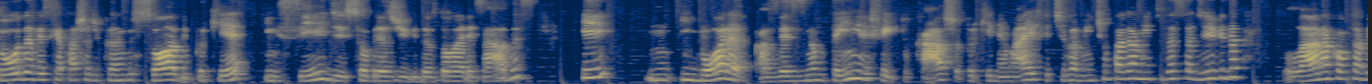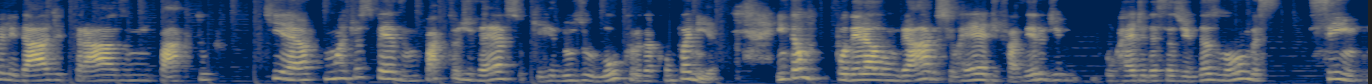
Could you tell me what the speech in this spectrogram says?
toda vez que a taxa de câmbio sobe, porque incide sobre as dívidas dolarizadas e embora às vezes não tenha efeito caixa, porque não há efetivamente um pagamento dessa dívida, lá na contabilidade traz um impacto que é uma despesa, um impacto adverso que reduz o lucro da companhia. Então, poder alongar o seu RED, fazer o, RED dessas dívidas longas, sim,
